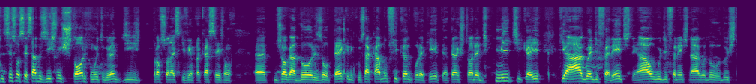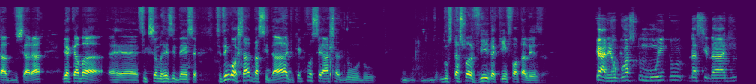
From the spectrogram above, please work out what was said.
não sei se você sabe, existe um histórico muito grande de profissionais que vêm para cá, sejam é, jogadores ou técnicos, acabam ficando por aqui. Tem até uma história de, mítica aí, que a água é diferente, tem algo diferente na água do, do estado do Ceará, e acaba é, fixando residência. Você tem gostado da cidade? O que é que você acha do, do do, da sua vida aqui em Fortaleza? Cara, eu gosto muito da cidade.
